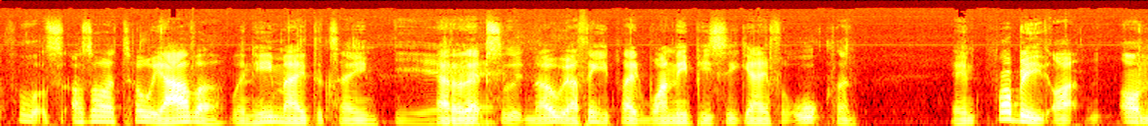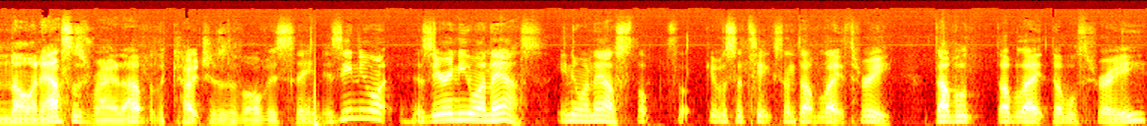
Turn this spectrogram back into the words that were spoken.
I thought it was Isaia Toeava when he made the team out of absolute nowhere. I think he played one NPC game for Auckland. And probably uh, on no one else's radar, but the coaches have obviously seen. Is anyone? Is there anyone else? Anyone else? Stop, stop, give us a text on double eight three double double eight double three.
